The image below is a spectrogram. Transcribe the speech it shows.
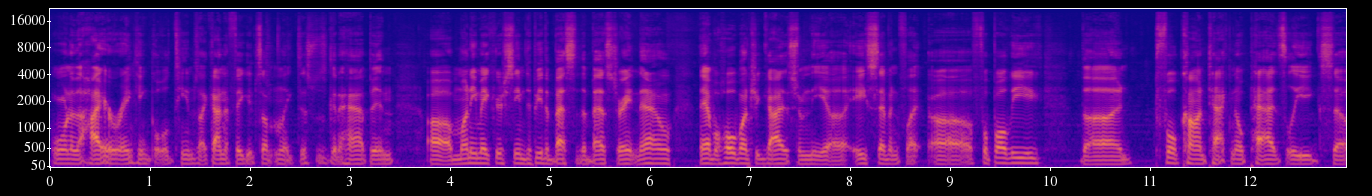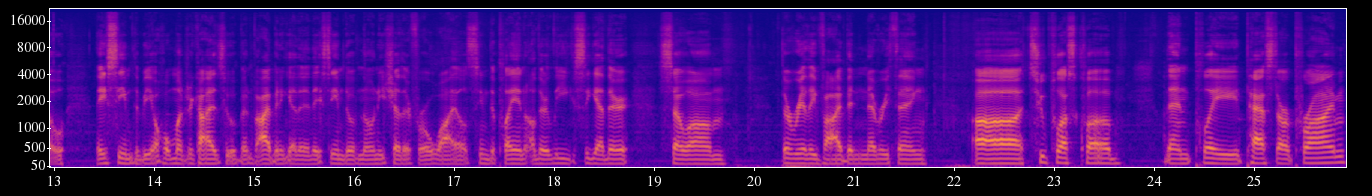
or one of the higher ranking gold teams, I kind of figured something like this was going to happen. Uh, Moneymakers seem to be the best of the best right now. They have a whole bunch of guys from the uh, A7 uh, football league, the full contact, no pads league. So they seem to be a whole bunch of guys who have been vibing together. They seem to have known each other for a while, seem to play in other leagues together. So um, they're really vibing and everything. Uh, Two Plus Club then played past our prime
